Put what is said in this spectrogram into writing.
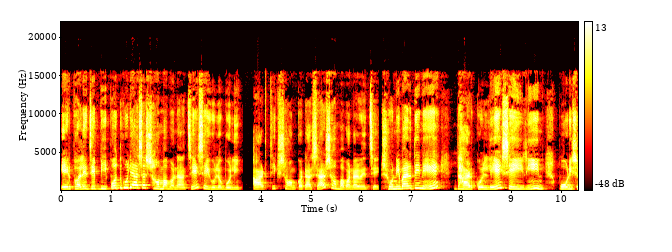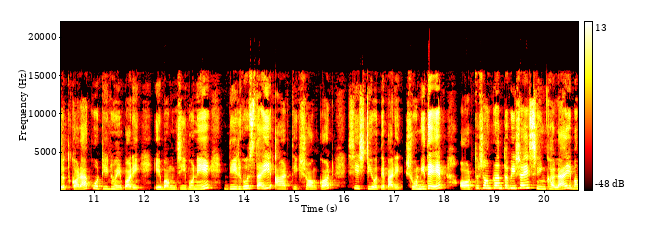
এর ফলে যে বিপদগুলি আসার সম্ভাবনা আছে, সেগুলো বলি। আর্থিক সংকট আসার সম্ভাবনা রয়েছে। শনিবার দিনে ধার করলে সেই ঋণ পরিশোধ করা কঠিন হয়ে পড়ে এবং জীবনে দীর্ঘস্থায়ী আর্থিক সংকট সৃষ্টি হতে পারে। শনিদেব অর্থ সংক্রান্ত বিষয়ে শৃঙ্খলা এবং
